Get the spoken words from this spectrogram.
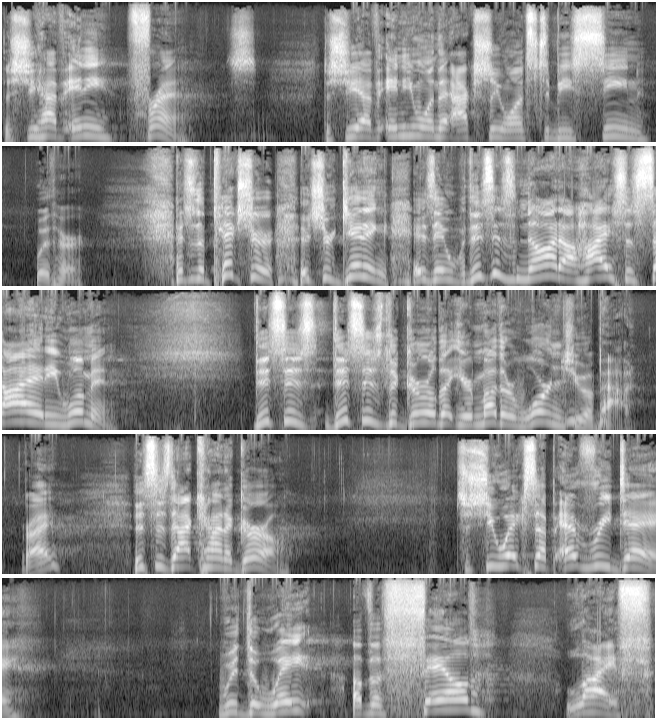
Does she have any friends? Does she have anyone that actually wants to be seen with her? And so the picture that you're getting is a, this is not a high society woman. This is, this is the girl that your mother warned you about, right? This is that kind of girl. So she wakes up every day with the weight of a failed life,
